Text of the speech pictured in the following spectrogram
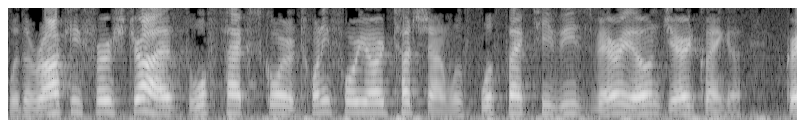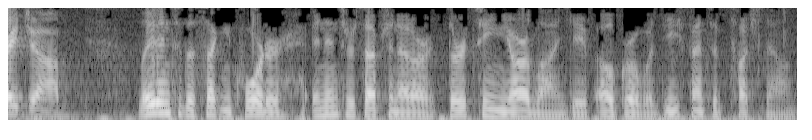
With a rocky first drive, the Wolfpack scored a 24-yard touchdown with Wolfpack TV's very own Jared Quenga. Great job. Late into the second quarter, an interception at our 13-yard line gave Elk Grove a defensive touchdown,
